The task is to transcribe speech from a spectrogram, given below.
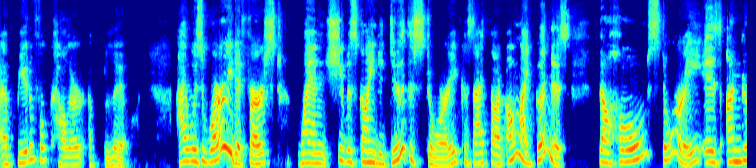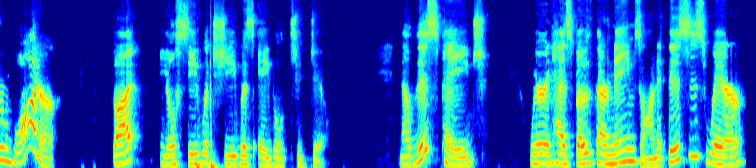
a beautiful color of blue. I was worried at first when she was going to do the story because I thought, oh my goodness, the whole story is underwater. But you'll see what she was able to do. Now, this page, where it has both our names on it, this is where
